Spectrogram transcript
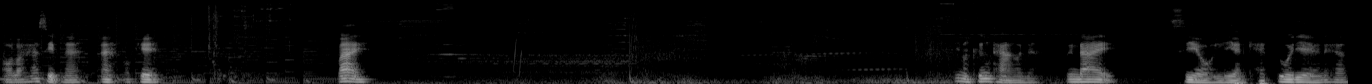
เอา150นะ อะ โอเคบาย นี่มันครึ่งทางแล้วนะเพิ่งได้เสี่ยวเหรียญแค่ตัวเดียวนะครับ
